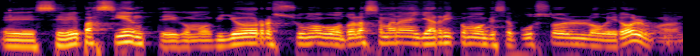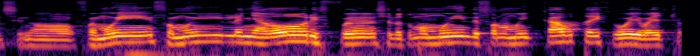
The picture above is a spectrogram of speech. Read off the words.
Eh, se ve paciente, como que yo resumo como toda la semana de Jarry como que se puso el overall, bueno, sino fue muy, fue muy leñador y fue, se lo tomó muy de forma muy cauta y dije, oye, voy a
